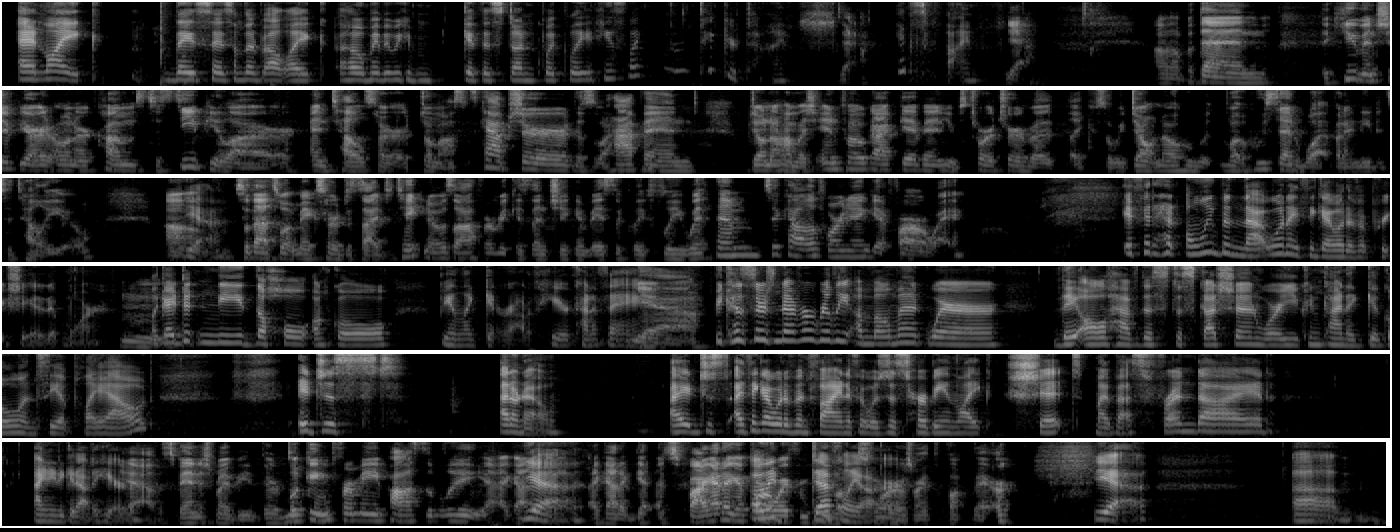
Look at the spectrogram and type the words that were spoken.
and like they say something about like, oh, maybe we can get this done quickly. And he's like, "Mm, take your time. Yeah. It's fine. Yeah, uh, but then the Cuban shipyard owner comes to see Pilar and tells her Tomas was captured. This is what happened. We don't know how much info got given. He was tortured, but like, so we don't know who what who said what. But I needed to tell you. Um, Yeah. So that's what makes her decide to take Noah's offer because then she can basically flee with him to California and get far away. If it had only been that one, I think I would have appreciated it more. Hmm. Like I didn't need the whole uncle being like, get her out of here kind of thing. yeah, Because there's never really a moment where they all have this discussion where you can kind of giggle and see it play out. It just, I don't know. I just, I think I would have been fine if it was just her being like, shit, my best friend died. I need to get out of here. yeah. The Spanish might be they're looking for me possibly. Yeah, I got. Yeah. I gotta get. It's I gotta get Oh, far they away from definitely Cuba. Florida's right the fuck there. Yeah. Um,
